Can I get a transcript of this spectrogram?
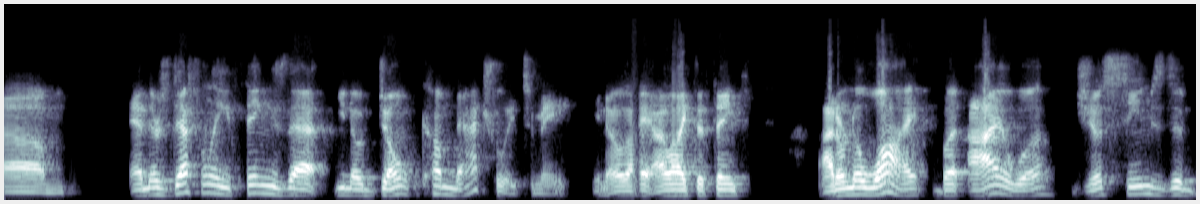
um and there's definitely things that you know don't come naturally to me you know I, I like to think I don't know why, but Iowa just seems to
